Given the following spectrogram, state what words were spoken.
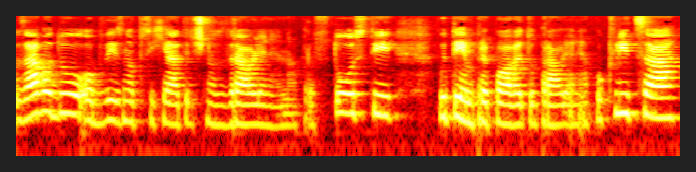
zavodu, obvezno psihiatrično zdravljenje na prostosti, potem prepoved upravljanja poklica,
